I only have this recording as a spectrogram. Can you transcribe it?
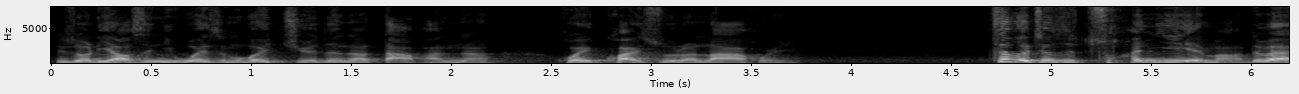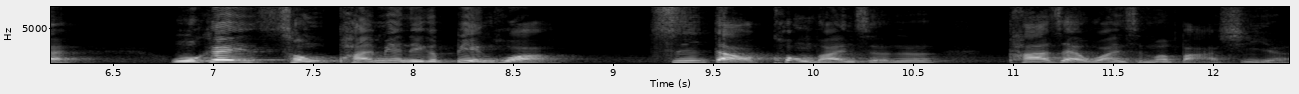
你说李老师，你为什么会觉得呢？大盘呢？会快速的拉回，这个就是专业嘛，对不对？我可以从盘面的一个变化，知道控盘者呢他在玩什么把戏啊，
